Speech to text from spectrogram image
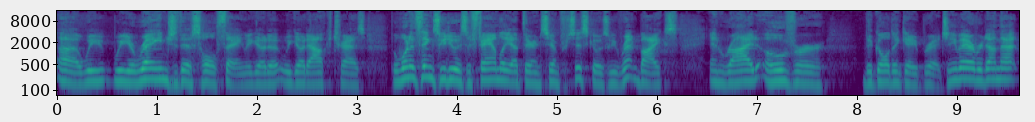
uh, we, we arrange this whole thing. We go, to, we go to Alcatraz. But one of the things we do as a family up there in San Francisco is we rent bikes and ride over the Golden Gate Bridge. Anybody ever done that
